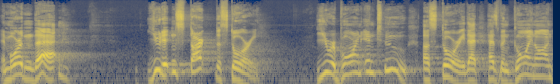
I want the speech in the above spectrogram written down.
And more than that, you didn't start the story. You were born into a story that has been going on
